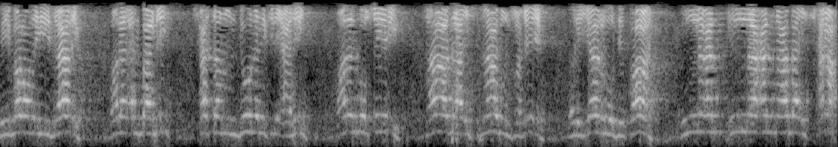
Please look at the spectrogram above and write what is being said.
في مرضه ذلك. قال الألباني حسن دون ذكر علي قال البصيري هذا إسناد صحيح ورجاله ثقات. إلا أن, إلا أن أبا إسحاق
